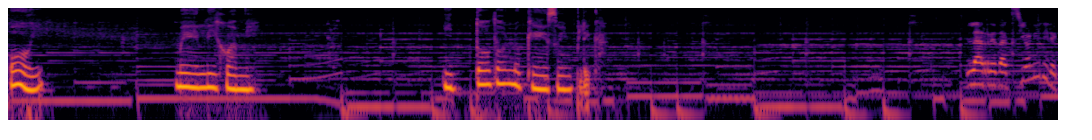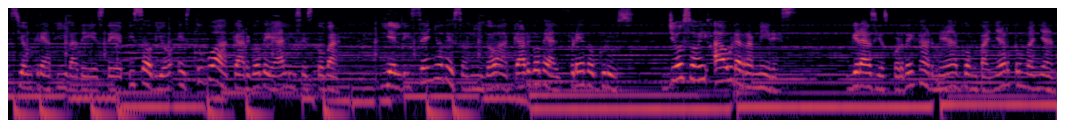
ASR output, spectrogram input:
Hoy me elijo a mí y todo lo que eso implica. La redacción y dirección creativa de este episodio estuvo a cargo de Alice Escobar y el diseño de sonido a cargo de Alfredo Cruz. Yo soy Aura Ramírez. Gracias por dejarme acompañar tu mañana.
